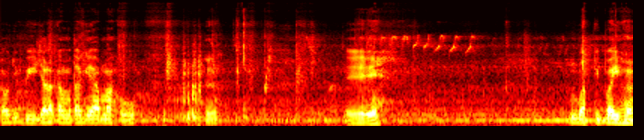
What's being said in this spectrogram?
ਲਓ ਜੀ, ਬੀਜ ਵਾਲਾ ਕੰਮ ਤਾਂ ਗਿਆ ਆਪਣਾ। ਹੋ। ਤੇ ਬਾਕੀ ਭਾਈ ਹੁਣ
